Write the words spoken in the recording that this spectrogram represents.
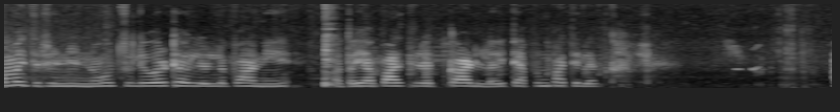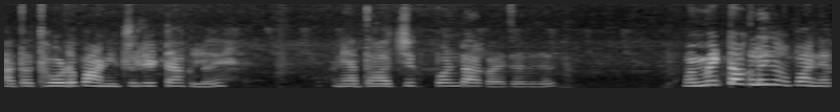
बघा मैत्रिणींनो चुलीवर ठेवलेलं पाणी आता या पातेल्यात काढलंय त्या पण पातेल्यात काढलंय. आता थोडं पाणी चुलीत टाकलंय आणि आता हा चिक पण टाकायचा आहे त्याच्यात. मग मीठ टाकलंय का पाण्यात?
